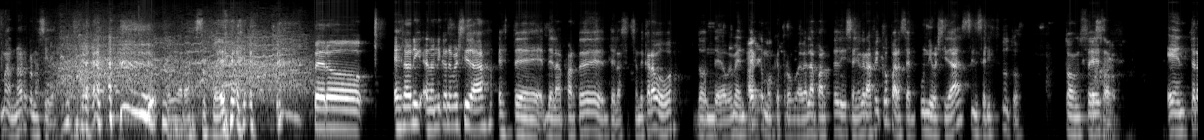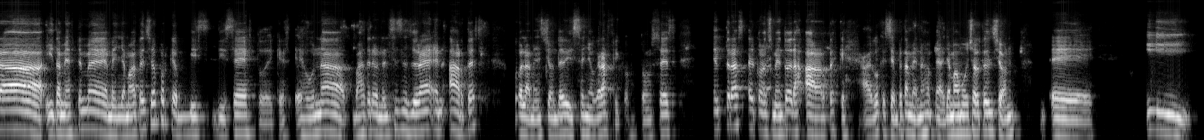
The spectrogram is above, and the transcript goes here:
bueno, no reconocida, pero es la única, la única universidad este, de la parte de, de, la sección de Carabobo, donde obviamente como que promueve la parte de diseño gráfico para ser universidad sin ser instituto. Entonces, Exacto. Entra, y también este me, me llamó la atención porque dice esto, de que es una, vas a tener una licenciatura en artes con la mención de diseño gráfico. Entonces, entras el conocimiento de las artes, que es algo que siempre también nos, me ha llamado mucho la atención, eh, y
